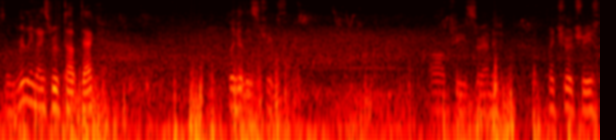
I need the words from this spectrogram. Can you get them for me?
It's a really nice rooftop deck. Look at these trees. All trees surrounded, mature trees.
